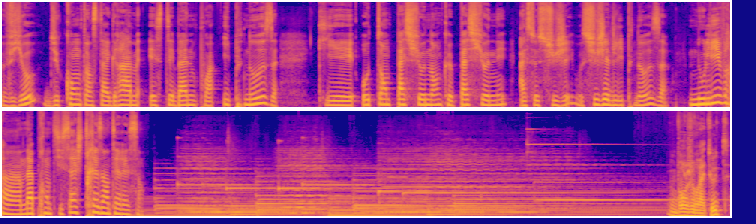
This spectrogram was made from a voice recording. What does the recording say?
Vio du compte Instagram esteban.hypnose qui est autant passionnant que passionné à ce sujet, au sujet de l'hypnose, nous livre un apprentissage très intéressant. Bonjour à toutes,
